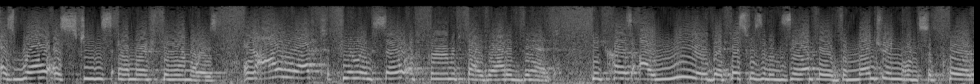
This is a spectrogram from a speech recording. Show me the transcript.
as well as students and their families. And I left feeling so affirmed by that event because I knew that this was an example of the mentoring and support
